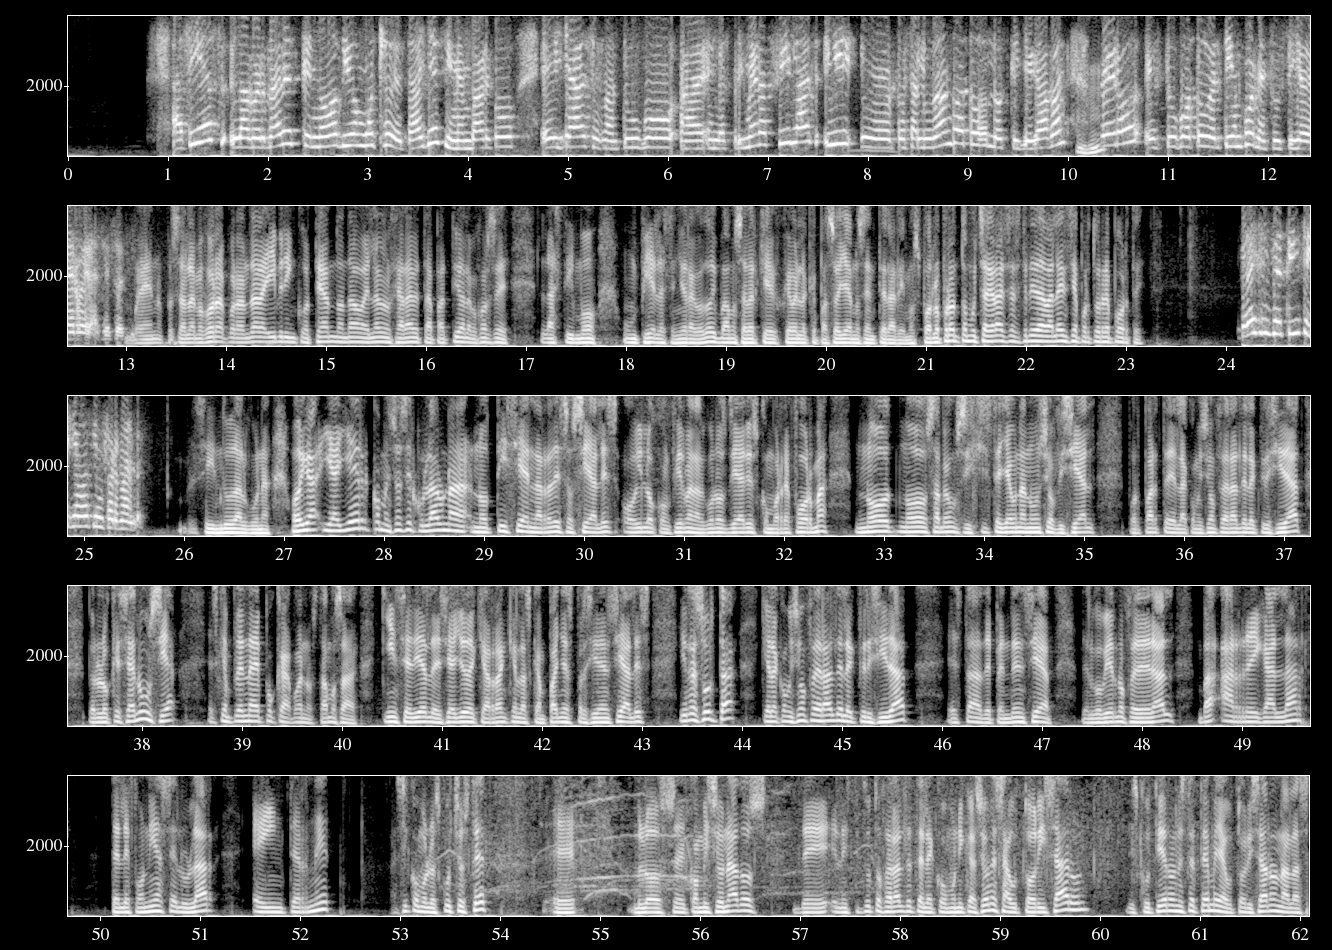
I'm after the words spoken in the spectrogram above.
Así es, la verdad es que no dio mucho detalle, sin embargo, ella se mantuvo ah, en las primeras filas y eh, pues saludando a todos los que llegaban, pero estuvo todo el tiempo en su silla de ruedas, eso Bueno, pues a lo mejor por andar ahí brincoteando, andaba bailando el jarabe tapatío, a lo mejor se lastimó un pie la señora Godoy. Vamos a ver qué, qué es lo que pasó, ya nos enteraremos. Por lo pronto, muchas gracias Frida Valencia por tu reporte. Gracias a ti, seguimos informando. Sin duda alguna. Oiga, y ayer comenzó a circular una noticia en las redes sociales, hoy lo confirman algunos diarios como Reforma, no, no sabemos si existe ya un anuncio oficial por parte de la Comisión Federal de Electricidad, pero lo que se anuncia es que en plena época, bueno, estamos a 15 días, le decía yo, de que arranquen las campañas presidenciales, y resulta que la Comisión Federal de Electricidad, esta dependencia del gobierno federal, va a regalar telefonía celular e internet, así como lo escucha usted. Eh, los eh, comisionados del Instituto Federal de Telecomunicaciones autorizaron, discutieron este tema y autorizaron a la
